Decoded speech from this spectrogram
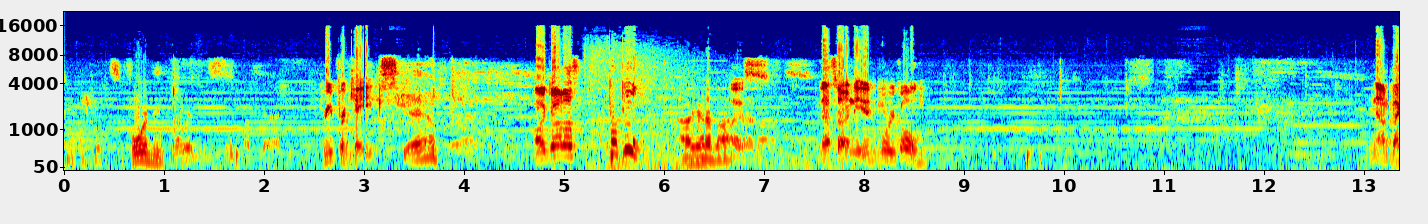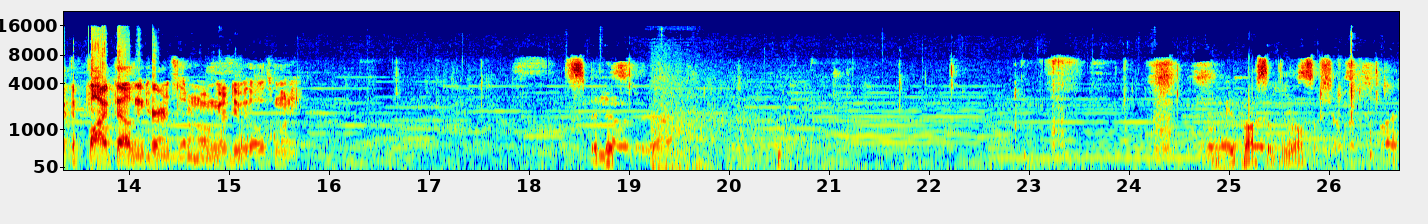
duplicates. Four duplicates. Fuck that. Reaper cakes. Yeah. I got us purple. I got a Nice. That's what I needed. More gold. Now I'm back to 5,000 currency. I don't know what I'm gonna do with all this money. Spend it. Could possibly also sell it, but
